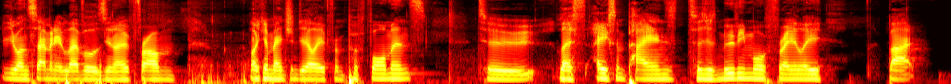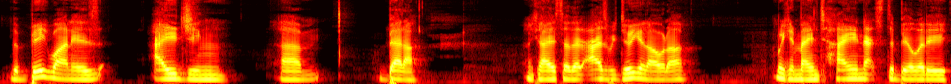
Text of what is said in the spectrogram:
you on so many levels, you know, from, like I mentioned earlier, from performance to less aches and pains to just moving more freely. But the big one is aging um, better. Okay, so that as we do get older, we can maintain that stability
